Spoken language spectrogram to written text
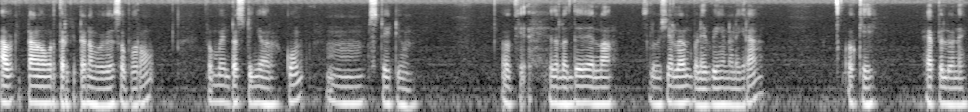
அவர்கிட்ட ஒருத்தர்கிட்ட நம்ம பேச போகிறோம் ரொம்ப இன்ட்ரெஸ்டிங்காக இருக்கும். ஸ்டேட்யூன் ஓகே இதில் எல்லாம் சில விஷயம் லேர்ன் பண்ணியிருப்பீங்கன்னு நினைக்கிறேன். ஓகே ஹாப்பி லேர்னிங்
